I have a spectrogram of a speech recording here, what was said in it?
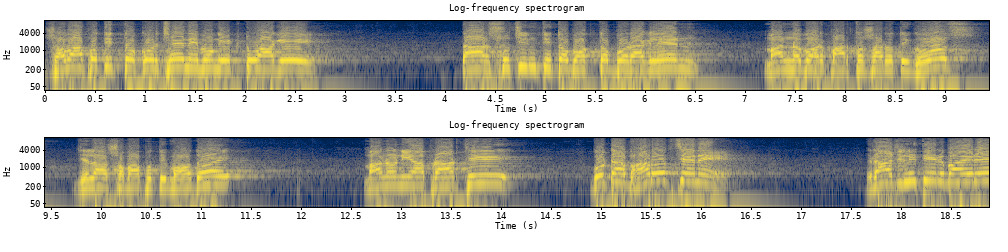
সভাপতিত্ব করছেন এবং একটু আগে তার সুচিন্তিত বক্তব্য রাখলেন মান্যবর পার্থসারথী ঘোষ, জেলা সভাপতি মহোদয়, মাননীয় প্রার্থী, গোটা ভারত চেনে। রাজনীতির বাইরে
